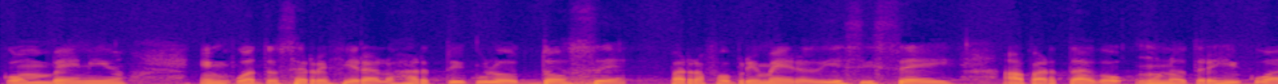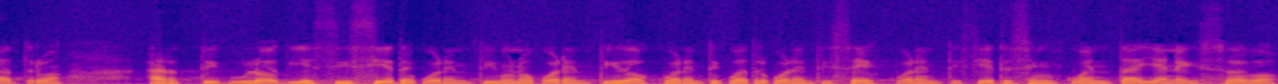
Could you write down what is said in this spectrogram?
convenio en cuanto se refiere a los artículos 12, párrafo primero, 16, apartado 1, 3 y 4, artículo 17, 41, 42, 44, 46, 47, 50 y anexo 2.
